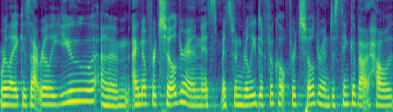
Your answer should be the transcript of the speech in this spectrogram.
we're like, is that really you? Um, I know for children, it's it's been really difficult for children. Just think about how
